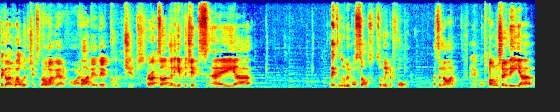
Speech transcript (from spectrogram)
They're going well with the chips the moment. five out of five. Five? They're, they're good chips. All right, so I'm going to give the chips a. Uh, needs a little bit more salt, so I'm going to give it four. That's a nine. Ample. On to the uh,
